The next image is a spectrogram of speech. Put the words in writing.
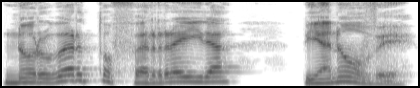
Norberto Ferreira Pianove.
